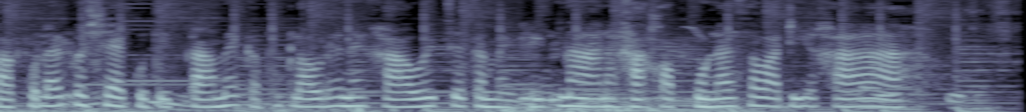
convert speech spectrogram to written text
ฝากกดไลค์ กดแชร์ กดติดตามให้กับพวกเราด้วยนะคะ ไว้เจอกันใหม่คลิปหน้านะคะ ขอบคุณและสวัสดีค่ะ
